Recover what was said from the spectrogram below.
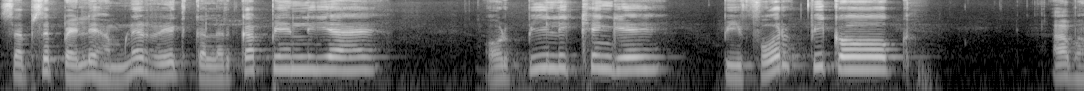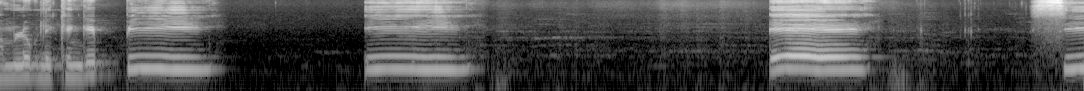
सबसे पहले हमने रेड कलर का पेन लिया है और पी लिखेंगे पी फॉर पीकॉक। अब हम लोग लिखेंगे पी, ई, ए, सी,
